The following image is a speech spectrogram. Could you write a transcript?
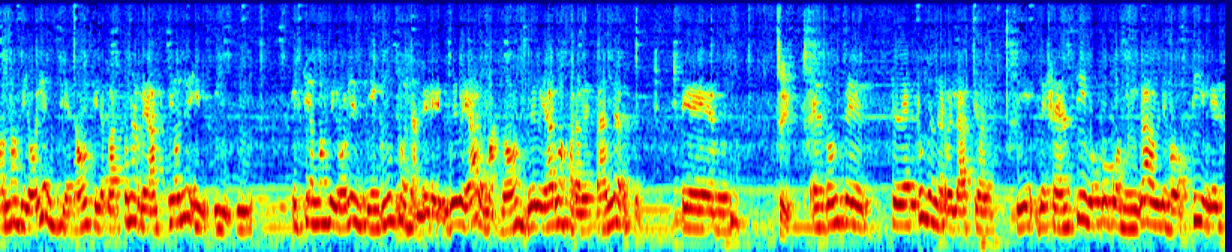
a más violencia, ¿no? Que la persona reaccione y y sea más violento, incluso eh, lleve armas, ¿no? Lleve armas para defenderse. Eh, sí. Entonces se destruyen las relaciones, ¿sí? defensivos, poco amigables, hostiles,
